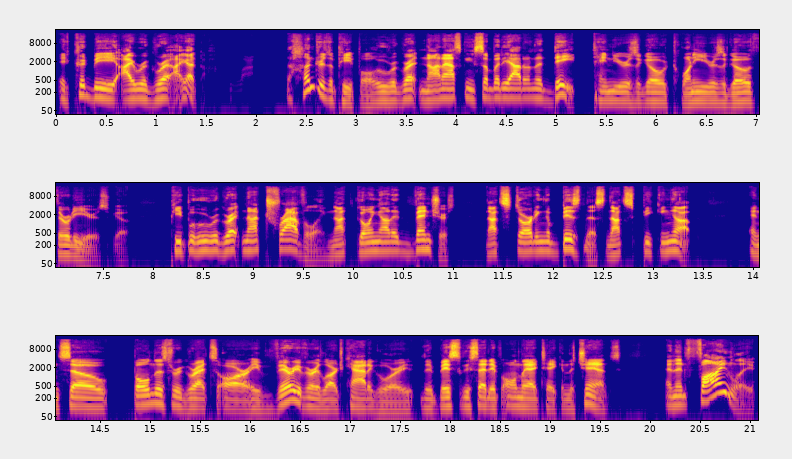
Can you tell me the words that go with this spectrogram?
It could be, I regret, I got hundreds of people who regret not asking somebody out on a date 10 years ago, 20 years ago, 30 years ago. People who regret not traveling, not going on adventures, not starting a business, not speaking up. And so boldness regrets are a very, very large category that basically said, if only I'd taken the chance. And then finally,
